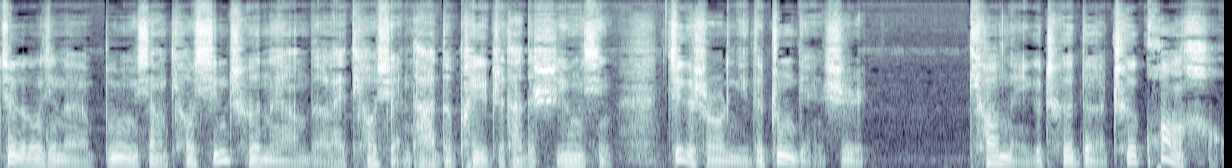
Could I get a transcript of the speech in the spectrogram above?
这个东西呢，不用像挑新车那样的来挑选它的配置、它的实用性。这个时候，你的重点是挑哪个车的车况好。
